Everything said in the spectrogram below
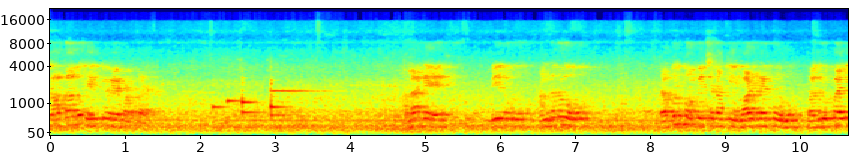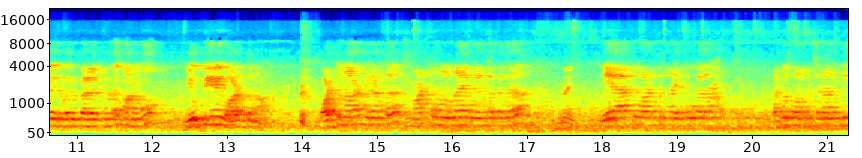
ఖాతాలు నిలిపివేయబడతాయి అలాగే మీరు అందరూ డబ్బులు పంపించడానికి ఇవాళ రేపు పది రూపాయలు ఇరవై రూపాయలకు కూడా మనము యూపీఐ వాడుతున్నాం. వాడుతున్నారా? మీరంతా స్మార్ట్ ఫోన్లు ఉన్నాయా మీ దగ్గర? ఏ యాప్ వాడుతున్నారు ఎక్కువగా? డబ్బులు పంపించడానికి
